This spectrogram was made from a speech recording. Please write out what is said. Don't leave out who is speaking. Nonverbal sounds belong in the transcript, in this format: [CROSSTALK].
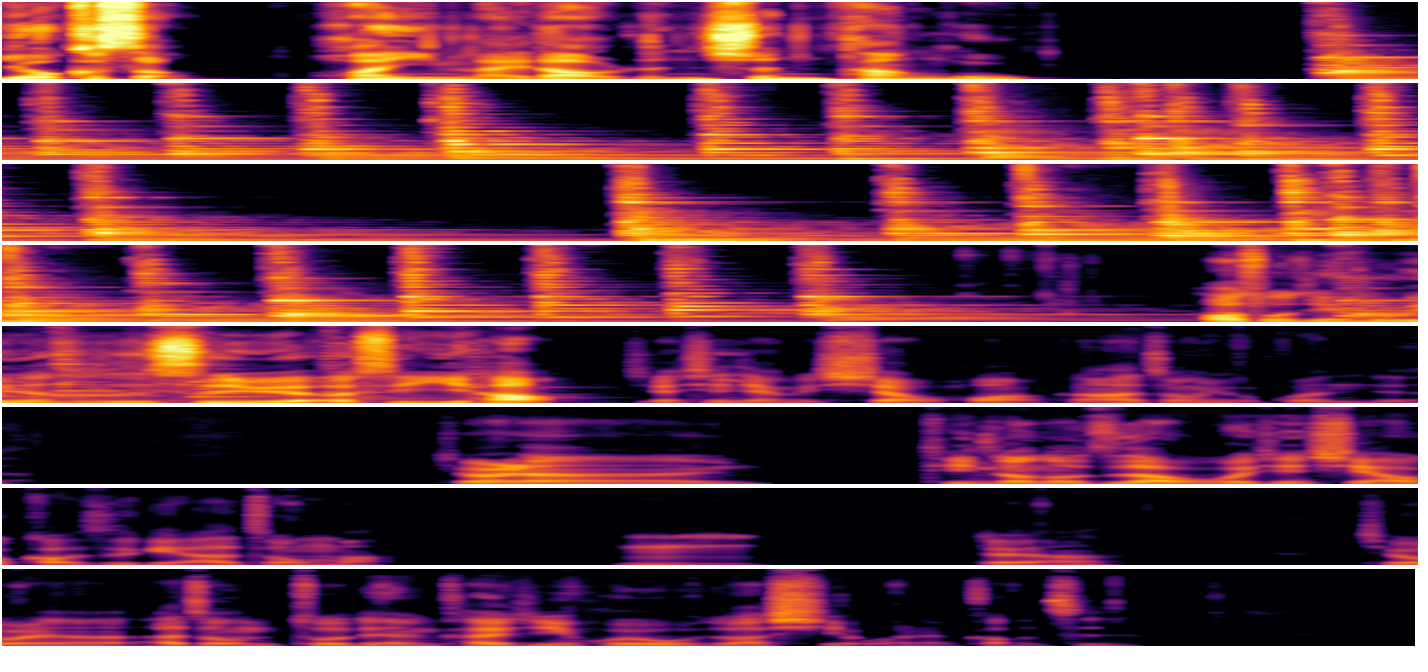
Speaker 1: Yokoso，欢迎来到人生汤屋。话说今天录音的时候是四月二十一号，要先讲个笑话，跟阿忠有关的。就呢，听众都知道我会先写好稿子给阿忠嘛。
Speaker 2: 嗯，
Speaker 1: 对啊。结果呢，阿忠昨天很开心回我说他写完了稿子。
